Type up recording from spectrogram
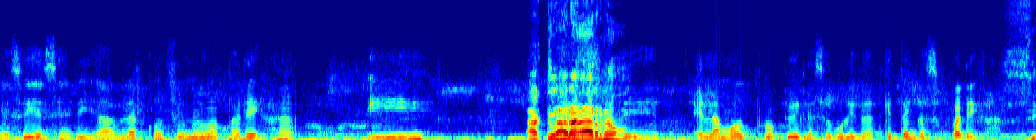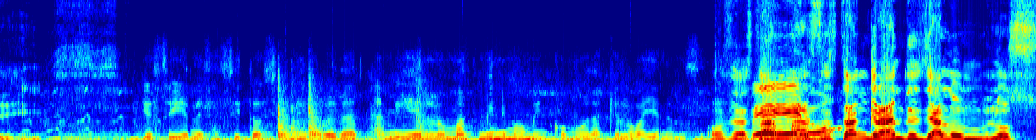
Eso ya sería hablar con su nueva pareja y Aclarar, ¿no? este, el amor propio y la seguridad que tenga su pareja. Sí. Yo estoy en esa situación y la verdad a mí en lo más mínimo me incomoda que lo vayan a visitar. O sea, están, más- están grandes ya los, los,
